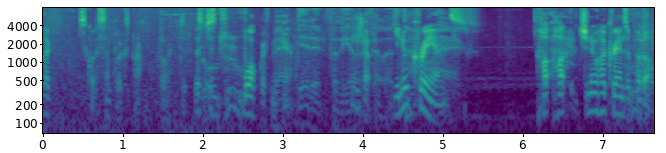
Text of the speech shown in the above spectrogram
like it's quite a simple experiment. But like, let's just walk with me here. Did it for the other Okay. fellas. You know top cranes. How, how, do you know how cranes are put up?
